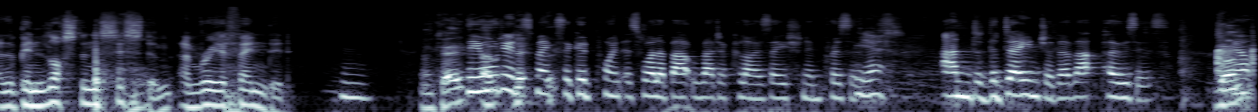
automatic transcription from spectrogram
and have been lost in the system and reoffended? Okay. The Um, audience le- makes a good point as well about radicalisation in prisons Yes. and the danger that that poses. Go on.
